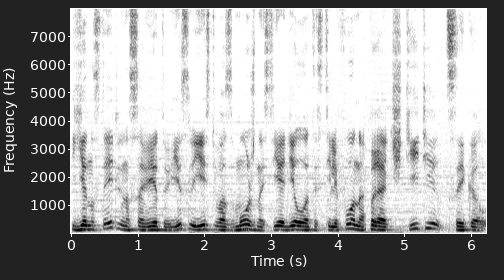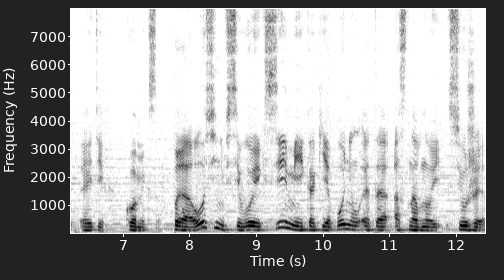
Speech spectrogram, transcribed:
я настоятельно советую, если есть возможность, я делал это с телефона, прочтите цикл этих комиксов. Про осень всего их 7, и как я понял, это основной сюжет.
